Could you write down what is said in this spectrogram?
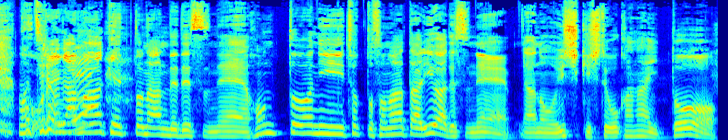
もちろん、ね、これがマーケットなんでですね、本当にちょっとそのあたりはですね、あの、意識しておかないと、はい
